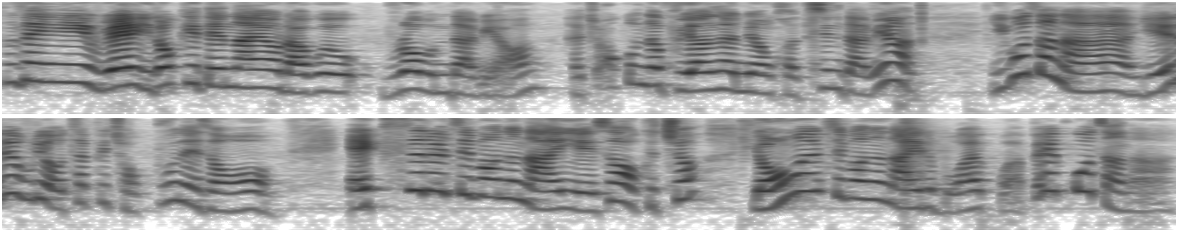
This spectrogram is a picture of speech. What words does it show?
선생님 왜 이렇게 되나요? 라고 물어본다면 조금 더 부연 설명 거친다면 이거잖아. 얘를 우리 어차피 적분해서 x를 집어넣은 i에서 그쵸? 0을 집어넣은 i를 뭐 할 거야? 뺄 거잖아.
